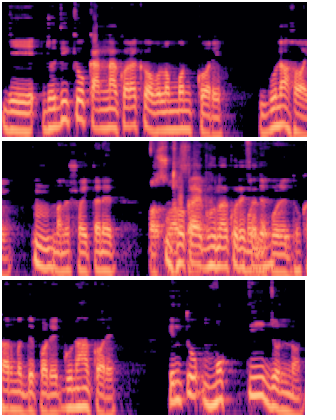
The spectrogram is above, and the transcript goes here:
যে যদি কেউ কান্না করাকে অবলম্বন করে গুনাহ হয় মানুষ শয়তানের ধোকায় গুণা করে ফেলে। পড়ে ধোকার মধ্যে পড়ে গুনাহ করে। কিন্তু মুক্তির জন্য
